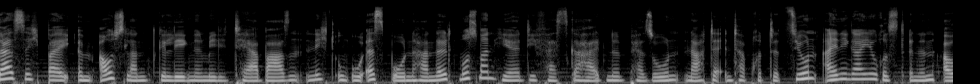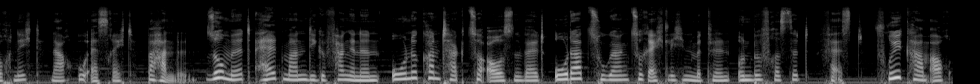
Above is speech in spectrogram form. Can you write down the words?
Da es sich bei im Ausland gelegenen Militärbasen nicht um US-Boden handelt, muss man hier die festgehaltene Person nach der Interpretation einiger JuristInnen auch nicht nach US-Recht behandeln. Somit hält man die Gefangenen ohne Kontakt zur Außenwelt oder Zugang zu rechtlichen Mitteln unbefristet fest. Früh kam auch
